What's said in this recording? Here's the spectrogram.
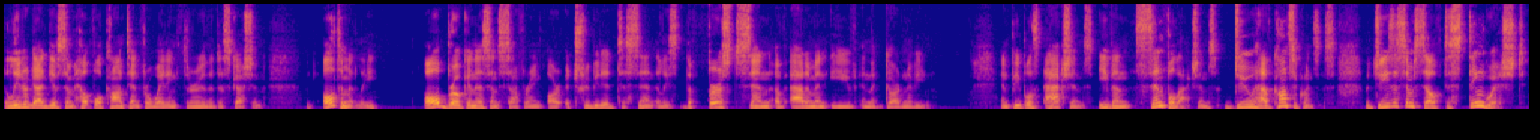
The leader guide gives some helpful content for wading through the discussion. Ultimately, all brokenness and suffering are attributed to sin, at least the first sin of Adam and Eve in the Garden of Eden. And people's actions, even sinful actions, do have consequences. But Jesus himself distinguished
